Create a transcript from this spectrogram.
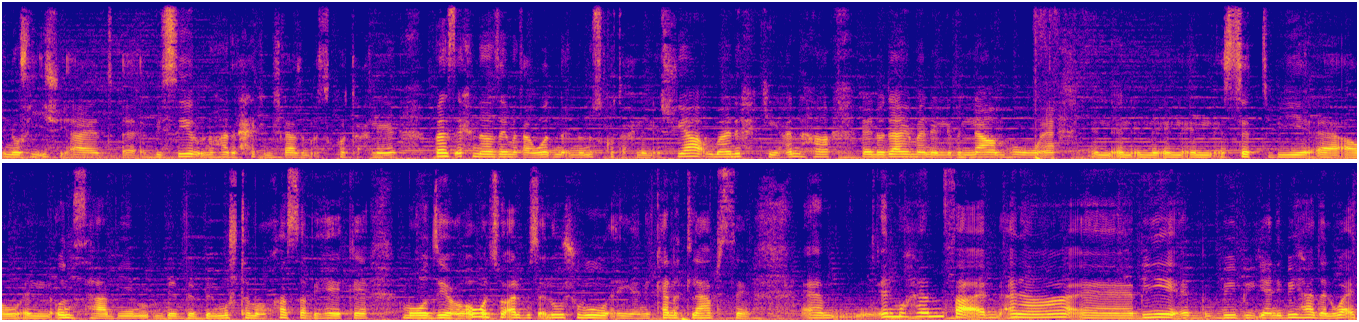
إنه في إشي قاعد بيصير وإنه هذا الحكي مش لازم أسكت عليه. بس إحنا زي ما تعودنا إنه نسكت عن الأشياء وما نحكي عنها لإنه دائما اللي بنلام هو ال ال ال ال الست بي أو الأنثى بالمجتمع وخاصة بهيك مواضيع. وأول سؤال بيسألوه شو يعني كانت لابسة. المهم فأنا بي بي يعني بهذا الوقت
